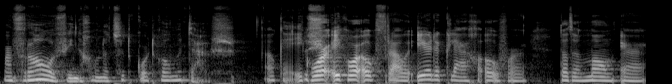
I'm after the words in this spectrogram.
Maar vrouwen vinden gewoon dat ze tekort komen thuis. Oké, okay, ik, dus, hoor, ik hoor ook vrouwen eerder klagen over dat een man er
